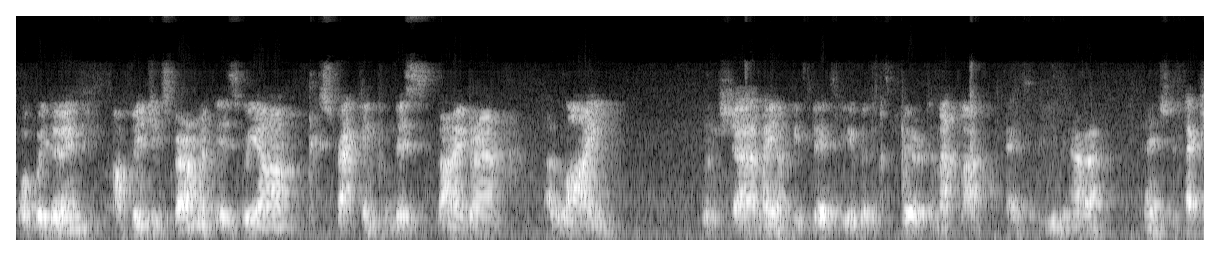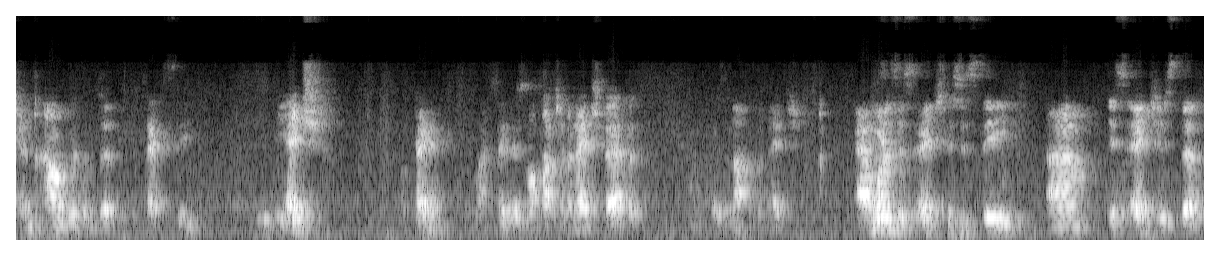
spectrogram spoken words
what we're doing after each experiment is we are extracting from this diagram a line which uh, may not be clear to you, but it's clear to MATLAB. Okay, so we have a, an edge detection algorithm that detects the, the, edge. Okay, you might say there's not much of an edge there, but there's enough of an edge. And what is this edge? This is the um, this edge is the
